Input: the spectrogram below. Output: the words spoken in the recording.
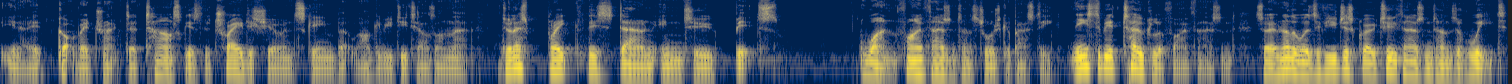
you know, it got red tractor. TASCC is the trade assurance scheme, but I'll give you details on that. So let's break this down into bits. One, 5,000 tonne storage capacity. It needs to be a total of 5,000. So, in other words, if you just grow 2,000 tonnes of wheat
